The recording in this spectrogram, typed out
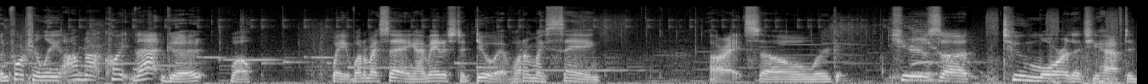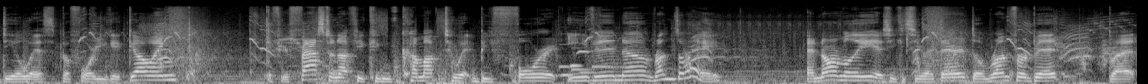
Unfortunately, I'm not quite that good. Well, wait, what am I saying? I managed to do it. What am I saying? Alright, so we're here's uh, two more that you have to deal with before you get going. If you're fast enough, you can come up to it before it even uh, runs away. And normally, as you can see right there, they'll run for a bit, but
